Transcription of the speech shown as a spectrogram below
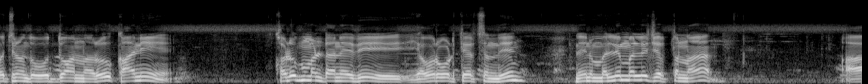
వచ్చినంత వద్దు అన్నారు. కానీ కడుపు మంట అనేది ఎవరు కూడా తీర్చింది. నేను మళ్ళీ మళ్ళీ చెప్తున్నా ఆ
